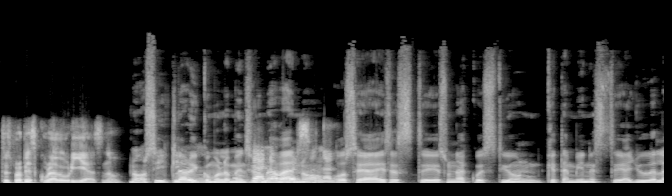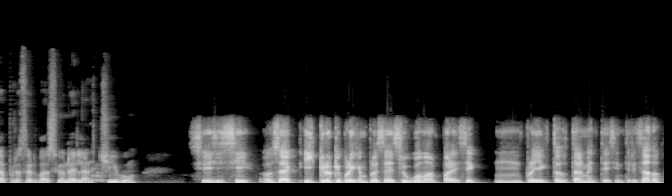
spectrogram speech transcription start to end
tus propias curadurías, ¿no? No, sí, claro, y como lo mencionaba, ¿no? O sea, es este, es una cuestión que también este, ayuda a la preservación del archivo. Sí, sí, sí. O sea, y creo que, por ejemplo, esa de Subwoman parece un proyecto totalmente desinteresado.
